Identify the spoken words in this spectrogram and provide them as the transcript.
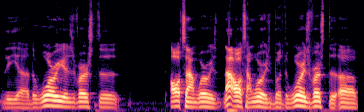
the uh, the Warriors versus the all time Warriors, not all time Warriors, but the Warriors versus the uh,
